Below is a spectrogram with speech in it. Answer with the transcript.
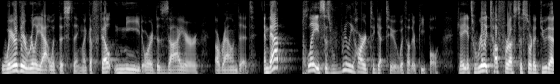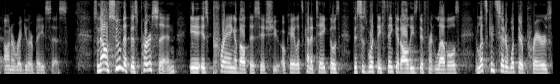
where they're really at with this thing, like a felt need or a desire around it. And that place is really hard to get to with other people. Okay, it's really tough for us to sort of do that on a regular basis. So now assume that this person is praying about this issue. Okay, let's kind of take those, this is what they think at all these different levels, and let's consider what their prayers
